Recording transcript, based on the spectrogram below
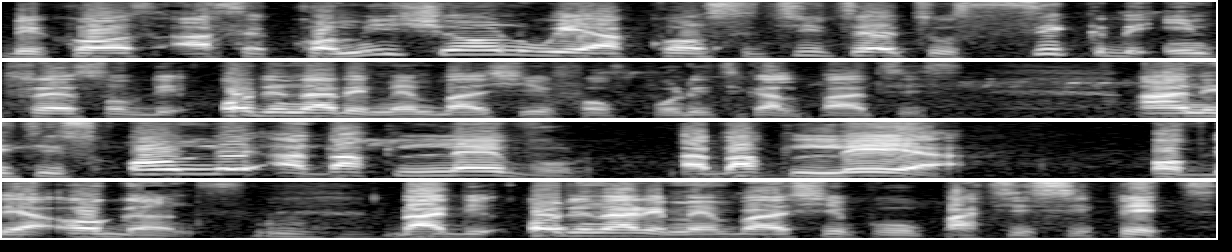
Because as a commission, we are constituted to seek the interests of the ordinary membership of political parties. And it is only at that level, at that layer of their organs, mm-hmm. that the ordinary membership will participate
